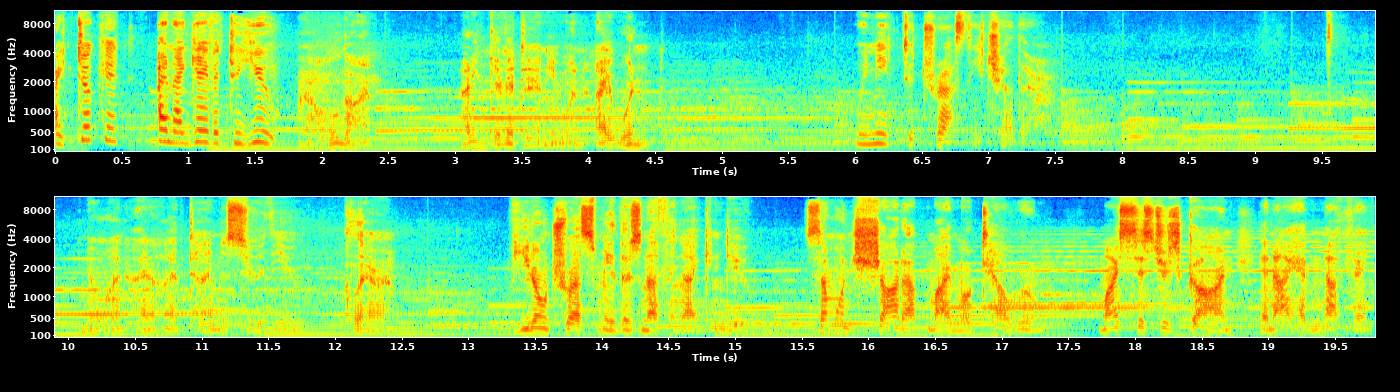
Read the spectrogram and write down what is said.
I took it, and I gave it to you. Now, hold on. I didn't give it to anyone. I wouldn't. We need to trust each other. You know what? I don't have time to soothe you, Clara. If you don't trust me, there's nothing I can do. Someone shot up my motel room. My sister's gone, and I have nothing.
